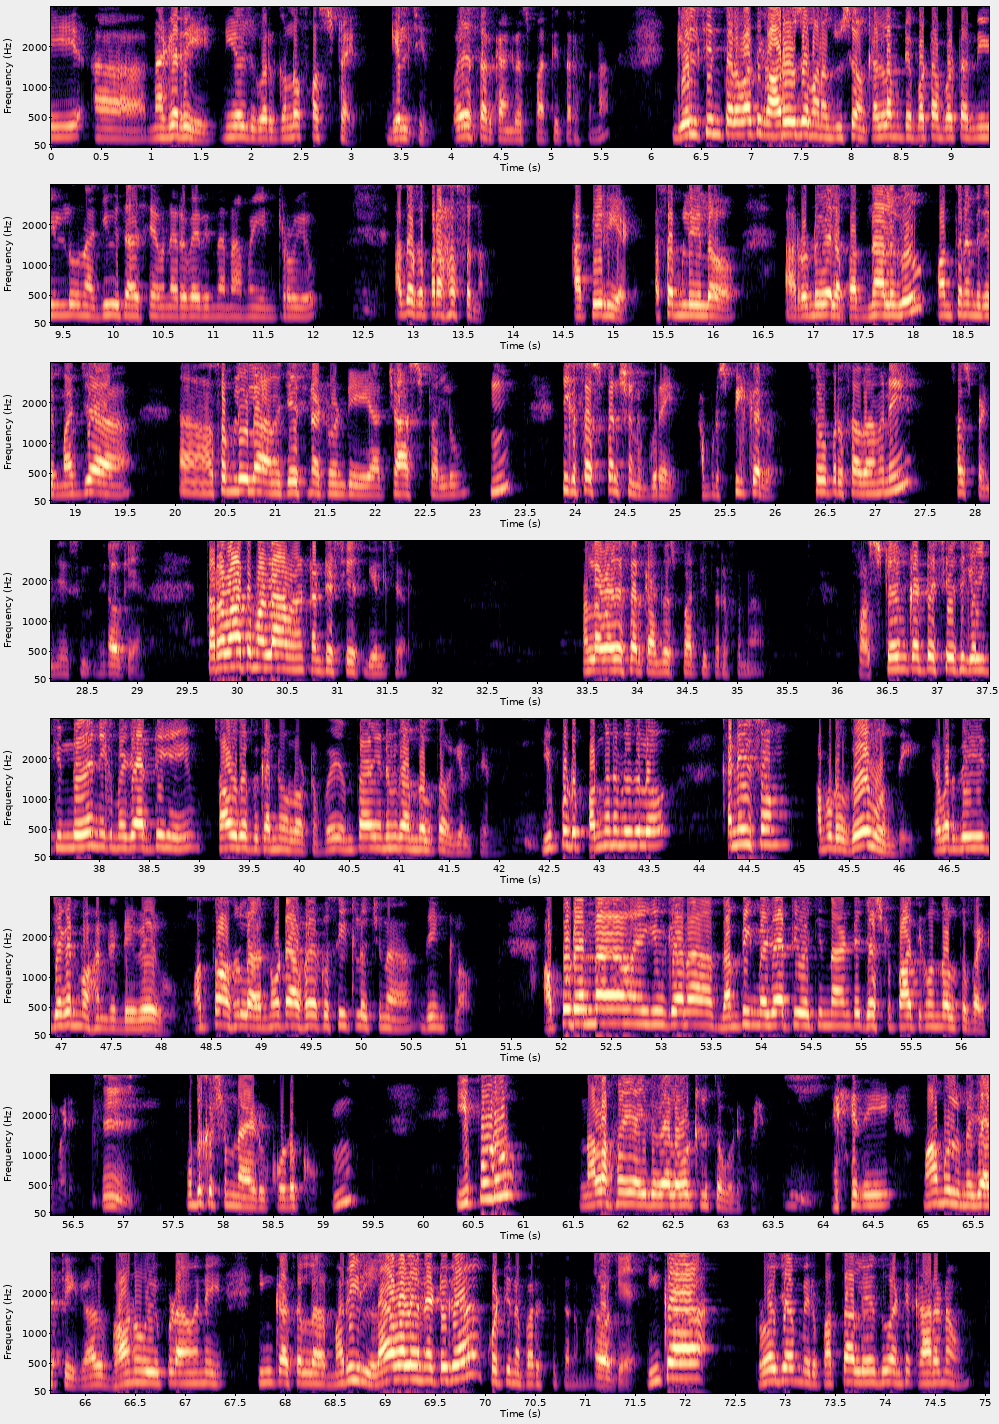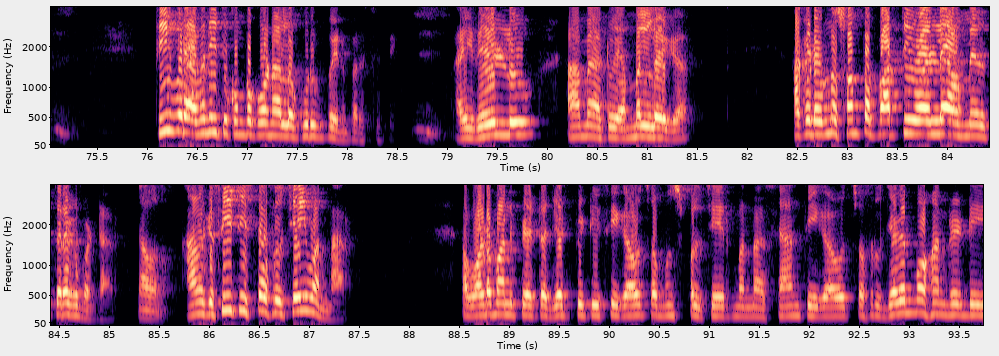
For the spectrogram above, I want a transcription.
నగరి నియోజకవర్గంలో ఫస్ట్ టైం గెలిచింది. వైఎస్ఆర్ కాంగ్రెస్ పార్టీ తరఫున. గెలిచిన తర్వాత ఇక ఆ రోజే మనం చూసాం. కళ్ళంటి బొట్ట బొట్ట నీళ్ళు నా జీవితాశయం నెరవేరిందని ఆమె ఇంటర్వ్యూ అదొక ప్రహసనం. ఆ పీరియడ్ అసెంబ్లీలో రెండు వేల పద్నాలుగు పంతొమ్మిది మధ్య అసెంబ్లీలో ఆమె చేసినటువంటి ఉం? ఇక సస్పెన్షన్కి గురైంది. అప్పుడు స్పీకర్ శివప్రసాద్ ఆమెని సస్పెండ్ చేసింది. ఓకే. తర్వాత మళ్ళీ ఆమె కంటెస్ట్ చేసి గెలిచారు. మళ్ళీ వైఎస్ఆర్ కాంగ్రెస్ పార్టీ తరఫున. ఫస్ట్ టైం కంటెస్ట్ చేసి గెలిచిందే నీకు మెజారిటీ సాగు తప్పి కన్నులు పోయి ఎంత ఎనిమిది వందలతో గెలిచింది. ఇప్పుడు పంతొమ్మిదిలో కనీసం అప్పుడు వేవ్ ఉంది. ఎవరిది? జగన్మోహన్ రెడ్డి వేవ్. మొత్తం అసలు నూట యాభై ఒక్క సీట్లు వచ్చిన దీంట్లో. అప్పుడన్నా ఇంకైనా డంపింగ్ మెజారిటీ వచ్చిందా అంటే జస్ట్ పాతిక వందలతో బయటపడింది. ముద్దుకృష్ణ నాయుడు కొడుకు? ఇప్పుడు నలభై ఐదు వేల ఓట్లతో ఓడిపోయింది. ఇది మామూలు మెజార్టీ కాదు. భాను ఇప్పుడు ఆమెని ఇంకా అసలు మరీ లేవలేనట్టుగా కొట్టిన పరిస్థితి అన్నమాట. ఓకే. ఇంకా రోజా మీరు పత్తా లేదు అంటే కారణం తీవ్ర అవినీతి కుంభకోణాల్లో కూరుకుపోయిన పరిస్థితి. ఐదేళ్ళు ఆమె అటు ఎమ్మెల్యేగా అక్కడ ఉన్న సొంత పార్టీ వాళ్ళే ఆమె మీద తిరగబడ్డారు. అవును. ఆమెకి సీట్ ఇస్తే అసలు చేయమన్నారు. ఆ వడమానిపేట జడ్పీటీసీ కావచ్చు ఆ మున్సిపల్ చైర్మన్ ఆ శాంతి కావచ్చు అసలు జగన్మోహన్ రెడ్డి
